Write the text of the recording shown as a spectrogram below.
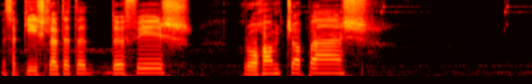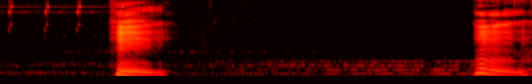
Ez a késleltetett döfés, rohamcsapás. Hmm. Hmm.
